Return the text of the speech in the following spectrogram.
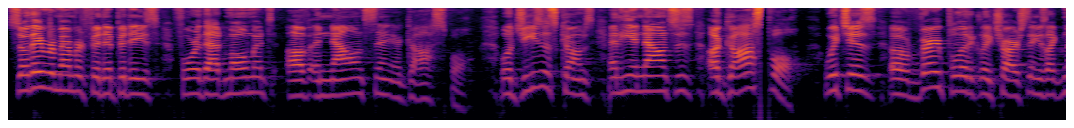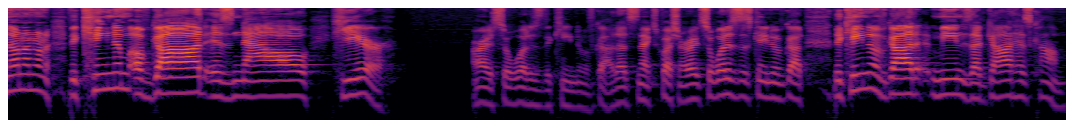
So they remembered Phidippides for that moment of announcing a gospel. Well, Jesus comes and he announces a gospel, which is a very politically charged thing. He's like, no, no, no, no. The kingdom of God is now here. All right, so what is the kingdom of God? That's the next question, all right? So, what is this kingdom of God? The kingdom of God means that God has come,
